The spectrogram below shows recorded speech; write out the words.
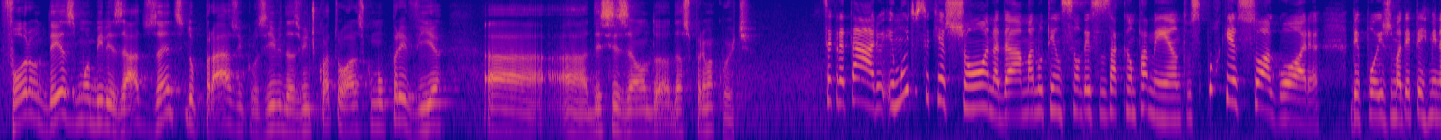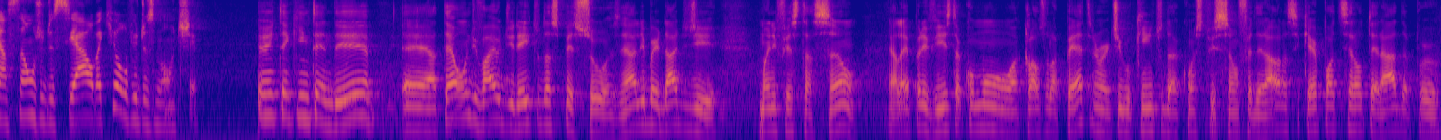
foram desmobilizados antes do prazo, inclusive das 24 horas, como previa a, a decisão do, da Suprema Corte. Secretário, e muito se questiona da manutenção desses acampamentos. Por que só agora, depois de uma determinação judicial, é que houve o desmonte? A gente tem que entender é, até onde vai o direito das pessoas. Né? A liberdade de manifestação ela é prevista como a cláusula pétrea no artigo 5 da Constituição Federal. Ela sequer pode ser alterada por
